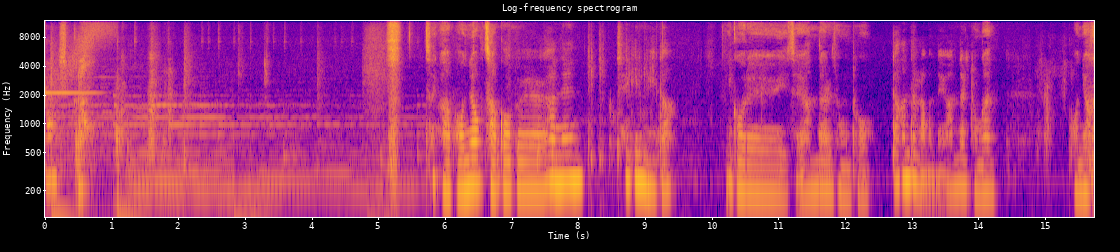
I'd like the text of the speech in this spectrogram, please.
아 시끄러. 제가 번역 작업을 하는 책입니다. 이거를 이제 한 달 정도 딱 한 달 남았네요. 한 달 동안 번역을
